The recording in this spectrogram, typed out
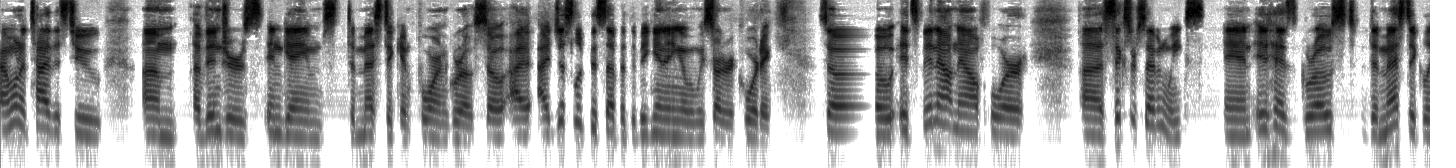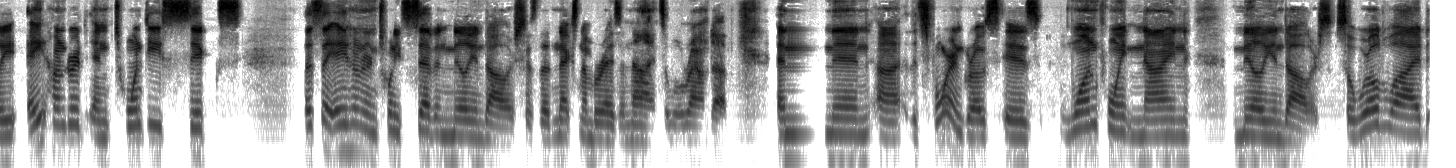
I want to tie this to um, Avengers Endgame's domestic and foreign growth. So I, I just looked this up at the beginning of when we started recording. So it's been out now for uh, six or seven weeks, and it has grossed domestically 826 let's say 827 million dollars because the next number is a nine so we'll round up. And then uh, its foreign gross is 1.9 million dollars. So worldwide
